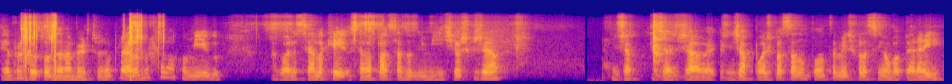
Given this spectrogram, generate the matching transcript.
é porque eu tô dando abertura para ela pra falar comigo. Agora, se ela, se ela passar do limite, eu acho que já. Já, já, já, a gente já pode passar num ponto também de falar assim, opa, peraí,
